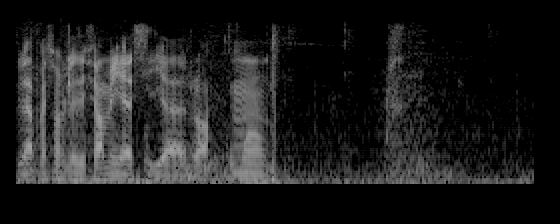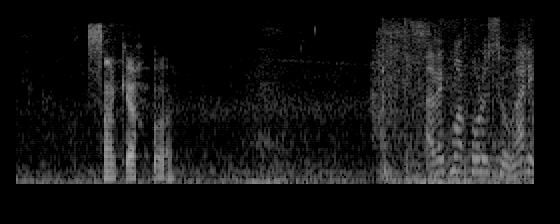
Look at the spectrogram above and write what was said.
J'ai l'impression que je les ai fermés il y a, il y a genre au moins 5 heures quoi. Avec moi pour le saut, allez.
